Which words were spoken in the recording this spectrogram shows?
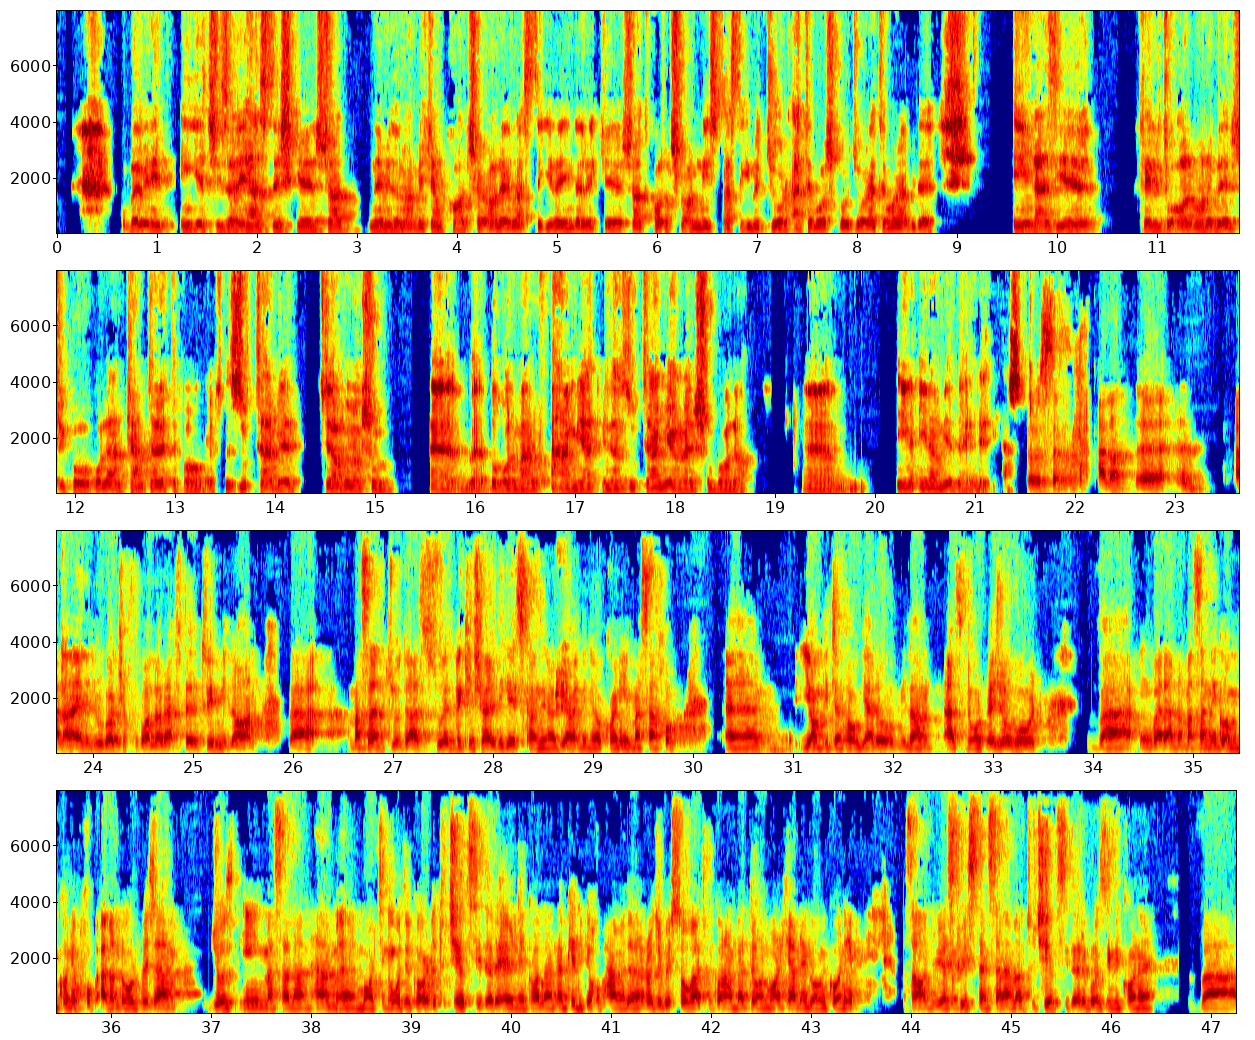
خب ببینید این یه چیزایی هستش که شاید نمی‌دونم یکم کالچرال بستگی به این داره که شاید کالچرال نیست بستگی به جرأت باشگاه جرأت مربی این قضیه خیلی تو آلمان و بلژیک و هلند کمتر اتفاق میفته زودتر به جواناشون به قول معروف اهمیت میدن. زودتر میارنشون بالا. این اینم یه دلیل دیگه است. درسته. الان الان امیل روبا که خب بالا رفته توی میلان و مثلا جدا از سوئد به کشور دیگه اسکاندیناوی هم اگه نگاه کنیم مثلا خب یان پیتر هاوگر رو میلان از نروژ آورد و اونور الان مثلا نگاه می‌کنیم خب الان نروژ هم جز این مثلا هم مارتین اودگارد تو چلسی داره ارلینگ هالند هم که دیگه خب همه دارن راجع صحبت می‌کنن. بعد دانمارک هم نگاه می‌کنیم. مثلا آندریاس کریستنسن الان تو چلسی داره بازی می‌کنه و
